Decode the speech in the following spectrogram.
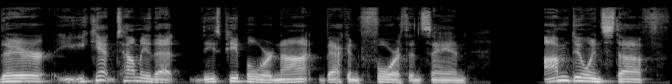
There, you can't tell me that these people were not back and forth and saying, I'm doing stuff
